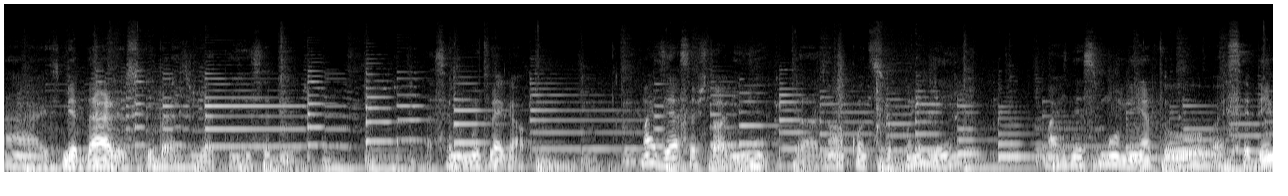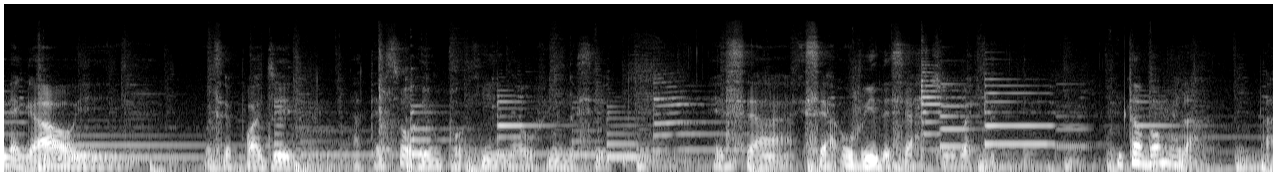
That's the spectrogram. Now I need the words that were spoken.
as medalhas que o Brasil já tem recebido. Está sendo muito legal. Mas essa historinha não aconteceu com ninguém, mas nesse momento vai ser bem legal e você pode até sorrir um pouquinho, né, ouvindo esse, esse, esse, ouvindo esse artigo aqui. Então vamos lá, tá?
